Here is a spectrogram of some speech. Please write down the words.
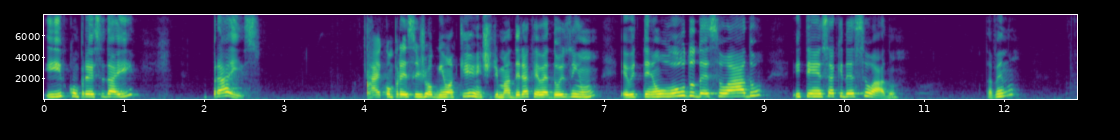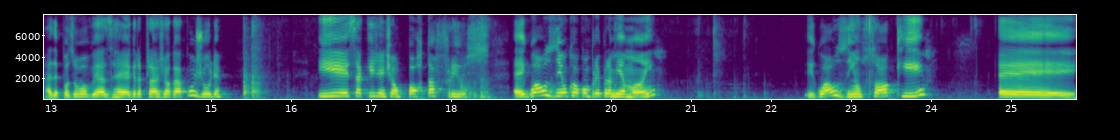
e comprei esse daí pra isso. Aí comprei esse joguinho aqui, gente, de madeira, que ele é dois em um. Ele tem o ludo desse lado e tem esse aqui desse lado. Tá vendo? Aí depois eu vou ver as regras pra jogar com Júlia. E esse aqui, gente, é um porta-frios. É igualzinho que eu comprei pra minha mãe. Igualzinho, só que... É...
